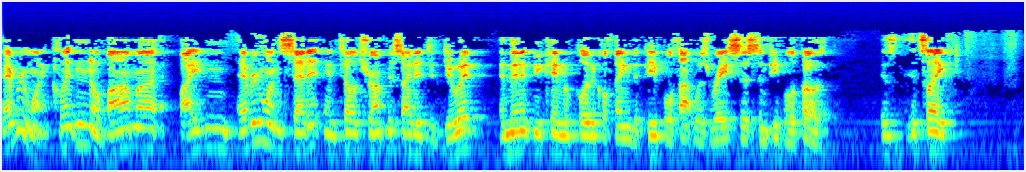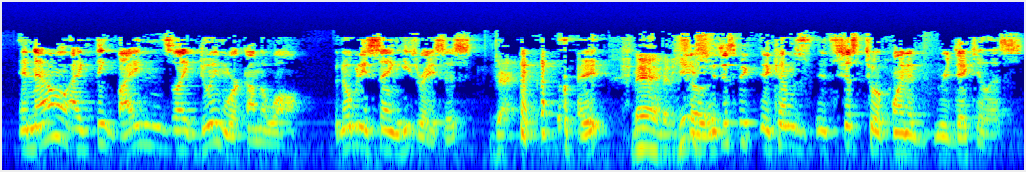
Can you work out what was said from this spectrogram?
everyone, Clinton, Obama, Biden, everyone said it until Trump decided to do it. And then it became a political thing that people thought was racist and people opposed. It's, it's like, and now I think Biden's like doing work on the wall, but nobody's saying he's racist, Yeah. right? Man, but he's So it just it comes it's just to a point of ridiculous.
